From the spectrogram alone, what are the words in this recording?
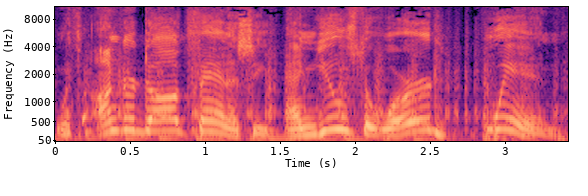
with Underdog Fantasy and use the word WIN.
